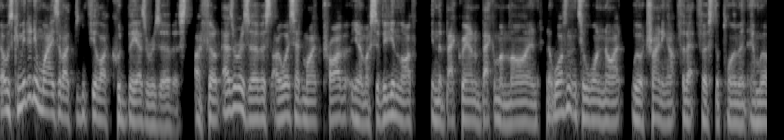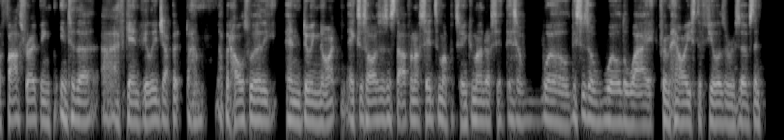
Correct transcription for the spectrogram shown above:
I was committed in ways that I didn't feel I could be as a reservist. I felt as a reservist, I always had my private, you know, my civilian life in the background and back of my mind. And it wasn't until one night we were training up for that first deployment and we were fast roping into the uh, Afghan village up at um, up at Holsworthy and doing night exercises and stuff. And I said to my platoon commander, I said, "There's a world. This is a world away from how I used to feel as a reservist." And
